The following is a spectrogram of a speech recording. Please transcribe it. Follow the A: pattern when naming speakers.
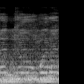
A: wanna do what I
